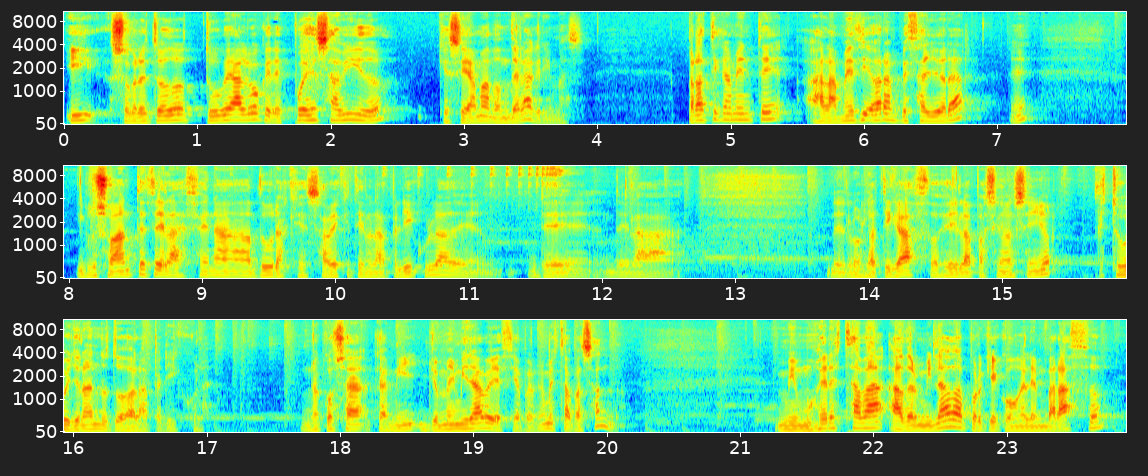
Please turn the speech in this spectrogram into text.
y sobre todo tuve algo que después he sabido que se llama don de lágrimas. Prácticamente a la media hora empecé a llorar, ¿eh? Incluso antes de las escenas duras que sabéis que tiene la película, de, la, de los latigazos y la pasión del Señor, estuve llorando toda la película. Una cosa que a mí yo me miraba y decía, ¿pero qué me está pasando? Mi mujer estaba adormilada porque con el embarazo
